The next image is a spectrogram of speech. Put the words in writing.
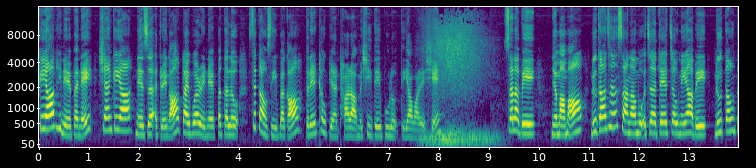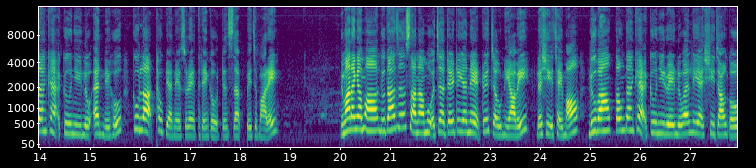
ကယားပြည်နယ်ဘက်နဲ့ရှမ်းကယားနယ်စပ်အတွင်းကတိုက်ပွဲတွေနဲ့ပတ်သက်လို့စစ်ကောင်စီဘက်ကသတင်းထုတ်ပြန်ထားတာမရှိသေးဘူးလို့သိရပါတယ်ရှင်။ ဆက်လက်ပြီးမြန်မာမှာလူသားချင်းစာနာမှုအကြက်တဲကြုံနေရပြီးလူသုံးတန်းခန့်အကူအညီလိုအပ်နေဟုကုလထုတ်ပြန်နေဆိုတဲ့သတင်းကိုတင်ဆက်ပေးကြပါမယ်။မြန်မာနိုင်ငံမှာလူသားချင်းစာနာမှုအကြက်တဲတရက်နဲ့တွေ့ကြုံနေရပြီးလက်ရှိအချိန်မှာလူပေါင်း3တန်းခန့်အကူအညီတွေလိုအပ်လျက်ရှိကြောင်းကို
